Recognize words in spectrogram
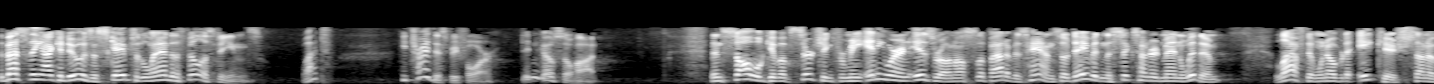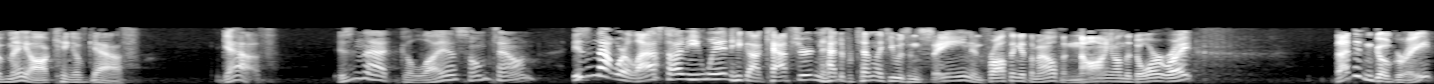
The best thing I can do is escape to the land of the Philistines. What? He tried this before. Didn't go so hot. Then Saul will give up searching for me anywhere in Israel, and I'll slip out of his hand. So David and the 600 men with him left and went over to Achish, son of Maoch, king of Gath. Gath? Isn't that Goliath's hometown? Isn't that where last time he went, he got captured and had to pretend like he was insane and frothing at the mouth and gnawing on the door, right? That didn't go great.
